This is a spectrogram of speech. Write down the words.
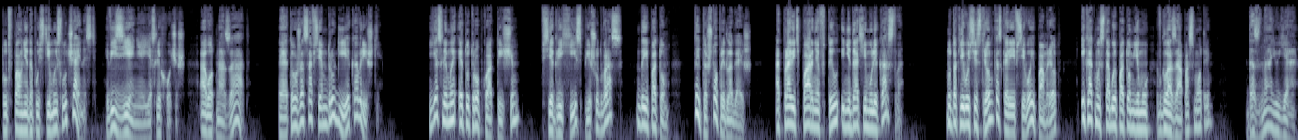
Тут вполне допустимая случайность, везение, если хочешь. А вот назад — это уже совсем другие ковришки. Если мы эту тропку отыщем, все грехи спишут в раз. Да и потом, ты-то что предлагаешь? Отправить парня в тыл и не дать ему лекарства? Ну так его сестренка, скорее всего, и помрет. И как мы с тобой потом ему в глаза посмотрим? Да знаю я,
